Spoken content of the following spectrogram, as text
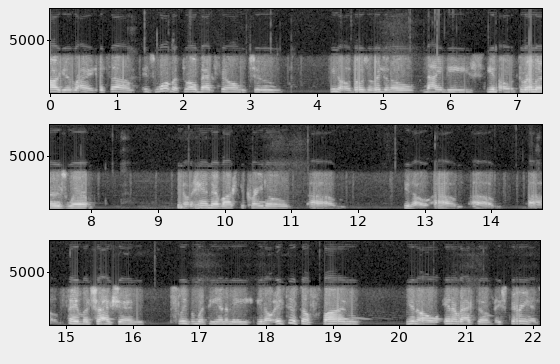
No, you're right. It's um it's more of a throwback film to, you know, those original nineties, you know, thrillers where you know, the hand that rocks the cradle, um, you know, um, uh, uh, fatal attraction, sleeping with the enemy. You know, it's just a fun you know, interactive experience.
